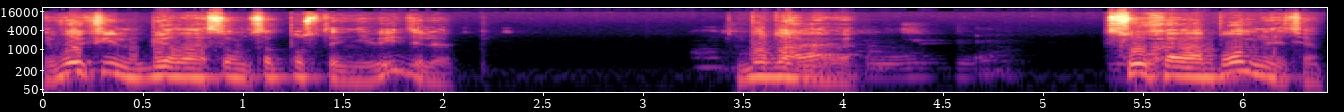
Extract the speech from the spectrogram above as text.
Вы фильм «Белое солнце пустыни» видели? Буданова. Сухова помните?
